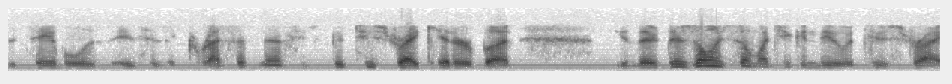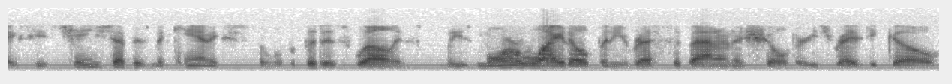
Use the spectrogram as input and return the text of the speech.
to the table is, is his aggressiveness. He's a good two-strike hitter, but there, there's only so much you can do with two strikes. He's changed up his mechanics just a little bit as well. He's, he's more wide open. He rests the bat on his shoulder. He's ready to go.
